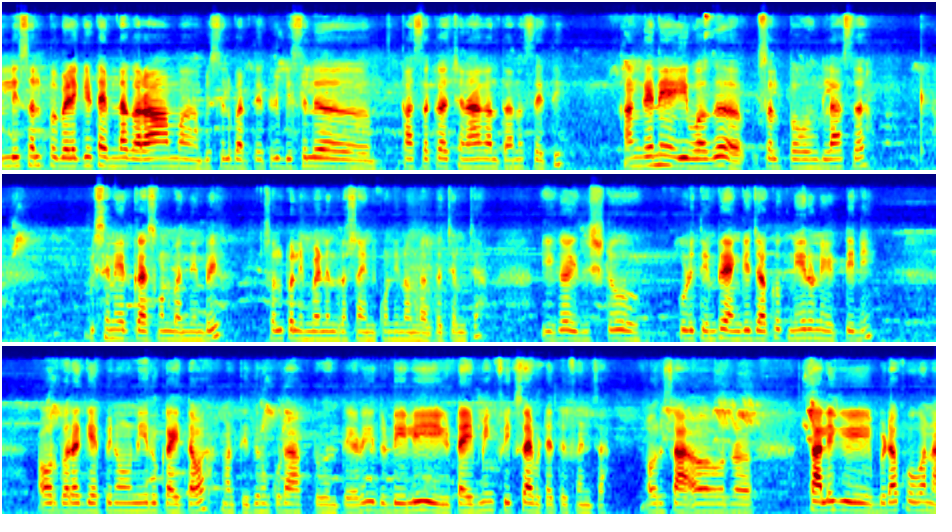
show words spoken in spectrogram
ಇಲ್ಲಿ ಸ್ವಲ್ಪ ಬೆಳಗ್ಗೆ ಟೈಮ್ದಾಗ ಆರಾಮ ಬಿಸಿಲು ಬರ್ತೈತ್ರಿ. ಬಿಸಿಲು ಕಾಸಕ್ಕೆ ಚೆನ್ನಾಗಂತ ಅಂತ ಅನಿಸ್ತೈತಿ. ಹಾಗೇ ಇವಾಗ ಸ್ವಲ್ಪ ಒಂದು ಗ್ಲಾಸ್ ಬಿಸಿ ನೀರು ಕಾಯಿಸ್ಕೊಂಡು ಬಂದೀನಿ ರೀ ಸ್ವಲ್ಪ ಲಿಂಬೆಹಣ್ಣಿನ ರಸ ಹಿಂಡ್ಕೊಂಡಿನಿ ಒಂದು ಅರ್ಧ ಚಮಚ. ಈಗ ಇದಿಷ್ಟು ಕುಡಿತೀನಿ ರೀ ಹಂಗೆ ಜಾಕಕ್ಕೆ ನೀರನ್ನು ಇಟ್ಟೀನಿ. ಅವ್ರು ಬರೋ ಗ್ಯಾಪಿನೂ ನೀರು ಕಾಯ್ತಾವ. ಮತ್ತು ಇದನ್ನು ಕೂಡ ಆಗ್ತದೆ ಅಂತೇಳಿ. ಇದು ಡೈಲಿ ಟೈಮಿಂಗ್ ಫಿಕ್ಸ್ ಆಗಿಬಿಟ್ಟೈತೆ ರೀ ಫ್ರೆಂಡ್ಸ. ಅವ್ರು ಸಾ, ಅವ್ರ ಸಾಲಿಗೆ ಬಿಡೋಕೆ ಹೋಗೋಣ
